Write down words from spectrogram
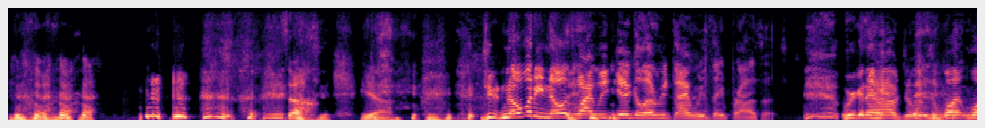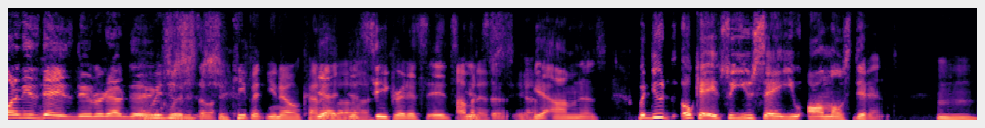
so yeah. Dude nobody knows why we giggle every time we say process we're gonna have to one one of these days dude we're gonna have to we just should keep it you know kind yeah of uh, just secret it's it's ominous, it's, uh, yeah. ominous but dude okay so you say you almost didn't mhm.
